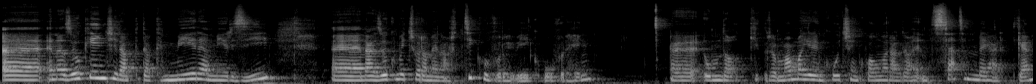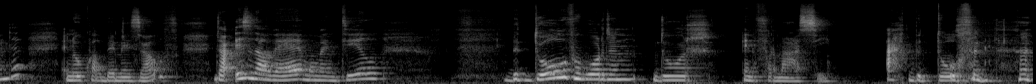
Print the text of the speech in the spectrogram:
Uh, en dat is ook eentje dat, dat ik meer en meer zie. En uh, dat is ook een beetje waar mijn artikel vorige week over ging. Uh, omdat er een mama hier in coaching kwam waar ik dat ontzettend bij herkende. En ook wel bij mijzelf. Dat is dat wij momenteel bedolven worden door informatie. Echt bedolven.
